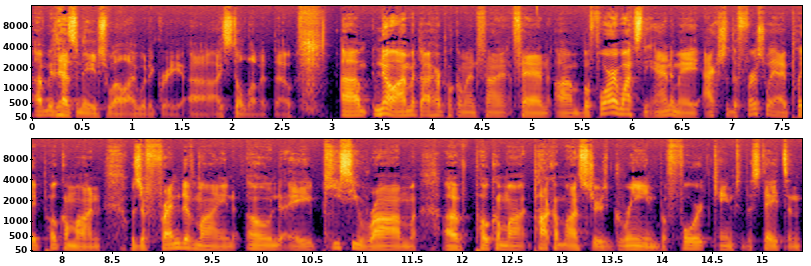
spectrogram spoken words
Um, it hasn't aged well, I would agree. Uh, I still love it though. Um, no, I'm a diehard Pokemon fa- fan. Um, before I watched the anime, actually, the first way I played Pokemon was a friend of mine owned a PC ROM of Pokemon Pocket Monsters Green before it came to the states, and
